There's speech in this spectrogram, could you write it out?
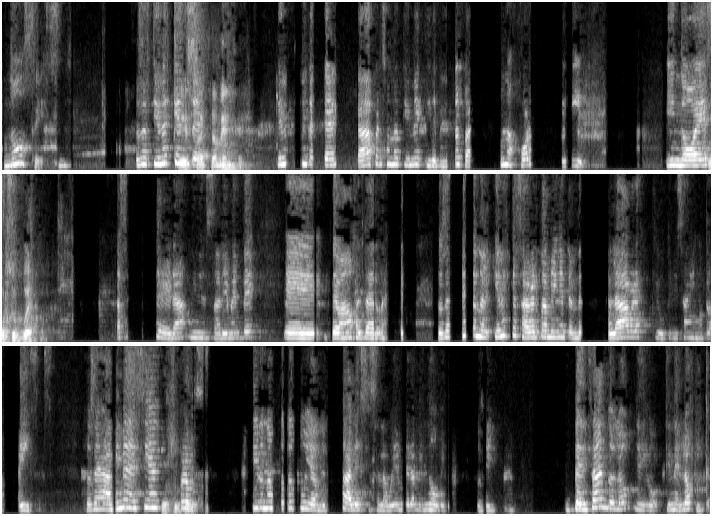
conoces. Entonces tienes que entender, Exactamente. Tienes que entender que cada persona tiene, independientemente del país, una forma Y no es... Por supuesto. Ni necesariamente eh, te van a faltar el respeto. Entonces tienes que saber también entender palabras que utilizan en otros países. Entonces a mí me decían, pero una foto tuya donde tú sales y se la voy a enviar a mi novio. Entonces, pensándolo, digo, tiene lógica,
